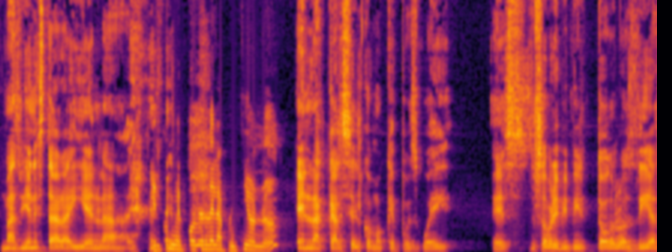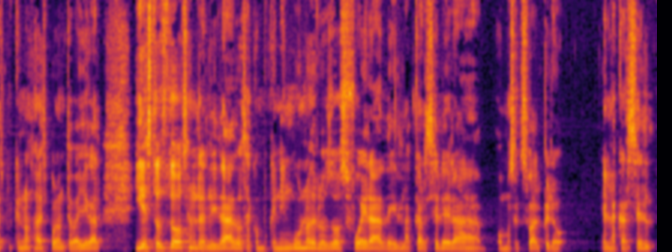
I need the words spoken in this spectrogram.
más bien estar ahí en la... Él tenía el poder de la prisión, ¿no? En la cárcel, como que, pues, güey, es sobrevivir todos los días, porque no sabes por dónde va a llegar. Y estos dos, en realidad, o sea, como que ninguno de los dos fuera de la cárcel era homosexual, pero en la cárcel,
